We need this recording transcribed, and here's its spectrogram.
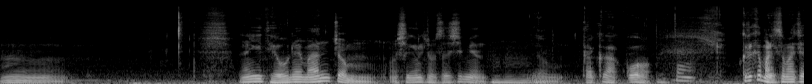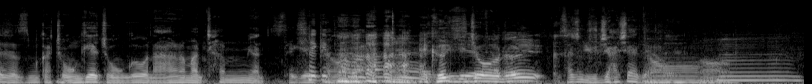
음 이 대운에만 좀 신경 좀 쓰시면 될것 같고 네. 그렇게 말씀하지 않습니까? 좋은 게 좋은 거고 나 하나만 참으면 세계 평화. 평화가 네. 그 기조를 사실 유지하셔야 돼요. 어. 어. 음,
